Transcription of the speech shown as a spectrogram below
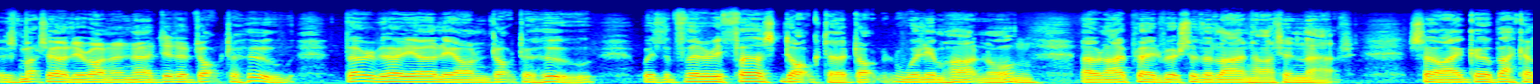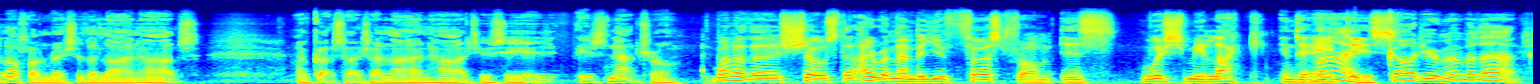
it was much earlier on. And I did a Doctor Who, very, very early on, Doctor Who, with the very first Doctor, Dr. William Hartnell, uh, and I played Richard the Lionheart in that. So I go back a lot on Richard the Lionheart. I've got such a lion heart, you see, it, it's natural. One of the shows that I remember you first from is Wish Me Luck in the My 80s. God, you remember that?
